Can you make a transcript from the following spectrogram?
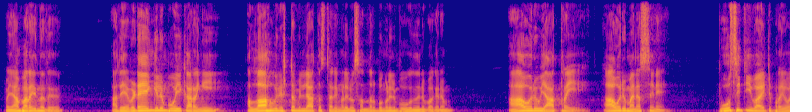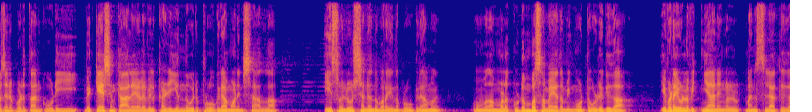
അപ്പോൾ ഞാൻ പറയുന്നത് അത് എവിടെയെങ്കിലും പോയി കറങ്ങി അള്ളാഹുവിന് ഇഷ്ടമില്ലാത്ത സ്ഥലങ്ങളിലും സന്ദർഭങ്ങളിലും പോകുന്നതിന് പകരം ആ ഒരു യാത്രയെ ആ ഒരു മനസ്സിനെ പോസിറ്റീവായിട്ട് പ്രയോജനപ്പെടുത്താൻ കൂടി ഈ വെക്കേഷൻ കാലയളവിൽ കഴിയുന്ന ഒരു പ്രോഗ്രാമാണ് ഇൻഷാല്ല ഈ സൊല്യൂഷൻ എന്ന് പറയുന്ന പ്രോഗ്രാം. നമ്മൾ കുടുംബസമേതം ഇങ്ങോട്ട് ഒഴുകുക ഇവിടെയുള്ള വിജ്ഞാനങ്ങൾ മനസ്സിലാക്കുക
